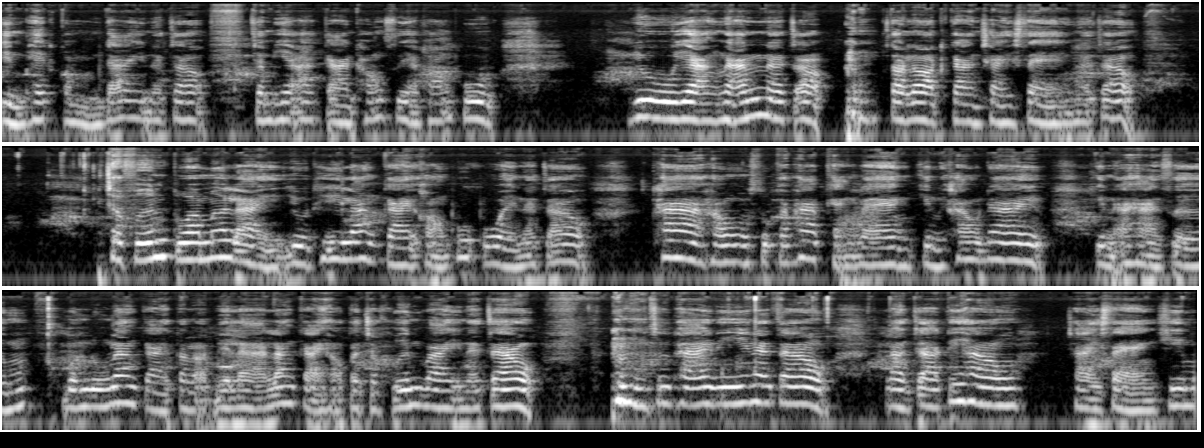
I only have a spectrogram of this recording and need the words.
กลิ่นเผ็ดก็มได้นะเจ้า จะมีอาการท้องเสียท้องผูกอยู่อย่างนั้นนะเจ้าตลอดการฉายแสงนะเจ้า จะฟื้นตัวเมื่อไหร่อยู่ที่ร่างกายของผู้ป่วยนะเจ้า ถ้าเขาสุขภาพแข็งแรงกินข้าวได้ กินอาหารเสริมบำรุงร่างกายตลอดเวลาร่างกายเขาก็จะฟื้นไวนะเจ้า สุดท้ายนี้นะเจ้า หลังจากที่เราฉายแสงคีโม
